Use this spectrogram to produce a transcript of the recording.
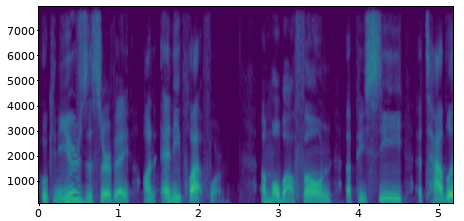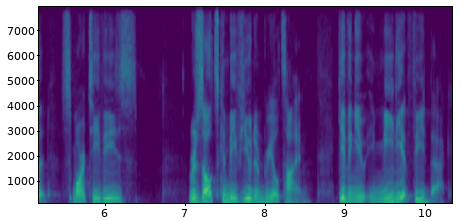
who can use the survey on any platform, a mobile phone, a PC, a tablet, smart TVs. Results can be viewed in real time, giving you immediate feedback,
